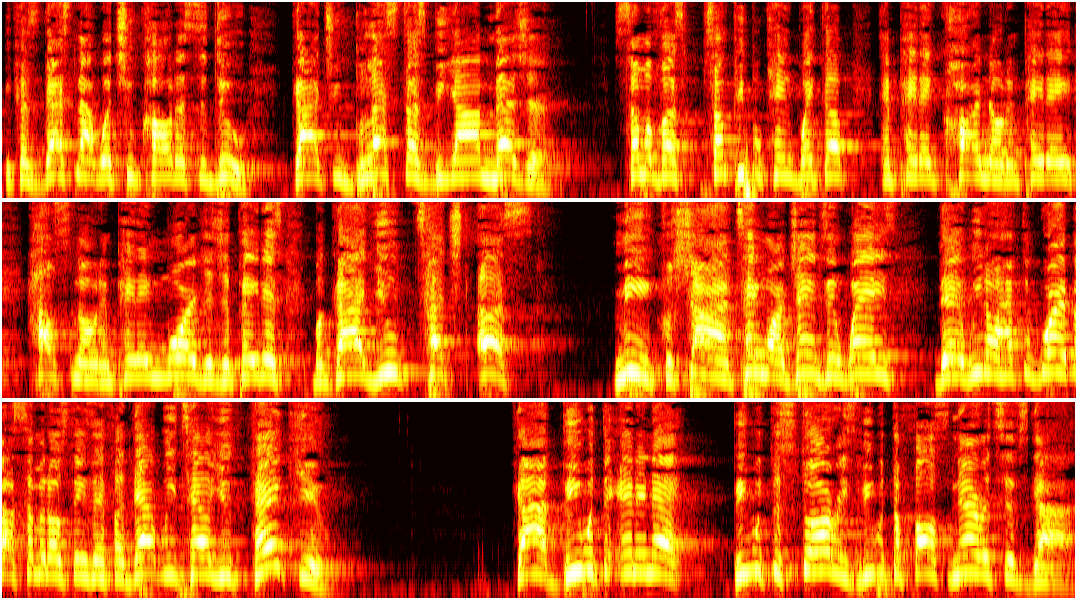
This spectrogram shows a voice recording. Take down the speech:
because that's not what you called us to do. God, you blessed us beyond measure. Some of us, some people can't wake up and pay their car note and pay their house note and pay their mortgage and pay this. But God, you touched us, me, Chrisean, Tamar, James in ways that we don't have to worry about some of those things. And for that, we tell you, thank you. God, be with the internet. Be with the stories. Be with the false narratives, God.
